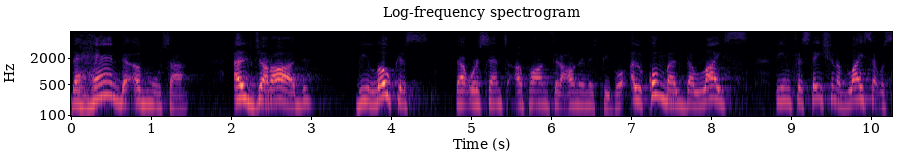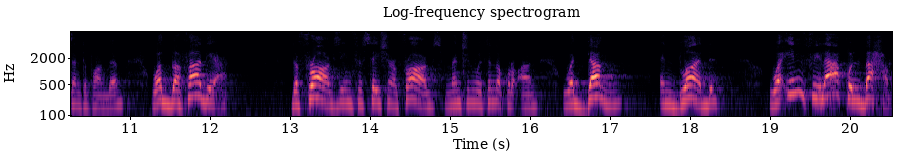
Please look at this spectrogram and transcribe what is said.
the hand of Musa, Al-Jarad, the locust that were sent upon Fir'aun and his people. Al-Qummal, the lice, the infestation of lice that was sent upon them. Wad-Dafadi' the frogs, the infestation of frogs mentioned within the Quran, wadam and blood, wa infilaqul bahr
